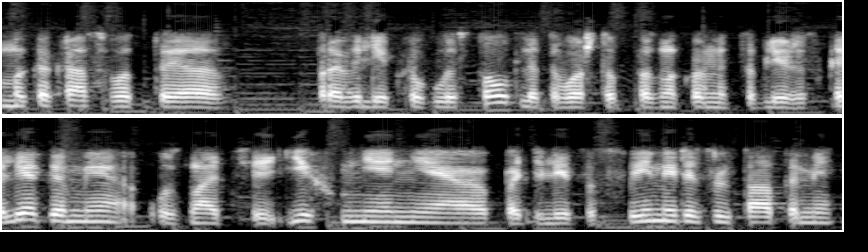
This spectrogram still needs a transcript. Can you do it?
Мы как раз вот э, провели круглый стол для того, чтобы познакомиться ближе с коллегами, узнать их мнение, поделиться своими результатами,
